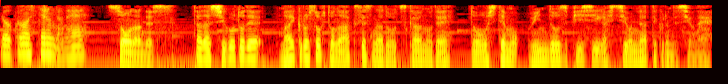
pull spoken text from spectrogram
録音してるんだね。そうなんです。ただ仕事でマイクロソフトのアクセスなどを使うので、どうしても Windows PC が必要になってくるんですよね。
